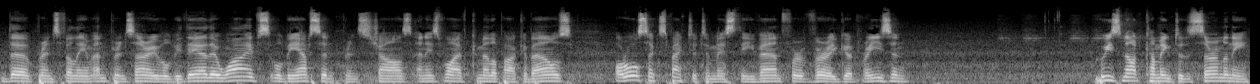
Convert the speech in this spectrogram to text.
Though Prince William and Prince Harry will be there, their wives will be absent. Prince Charles and his wife Camilla Parker Bowles are also expected to miss the event for a very good reason who is not coming to the ceremony.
